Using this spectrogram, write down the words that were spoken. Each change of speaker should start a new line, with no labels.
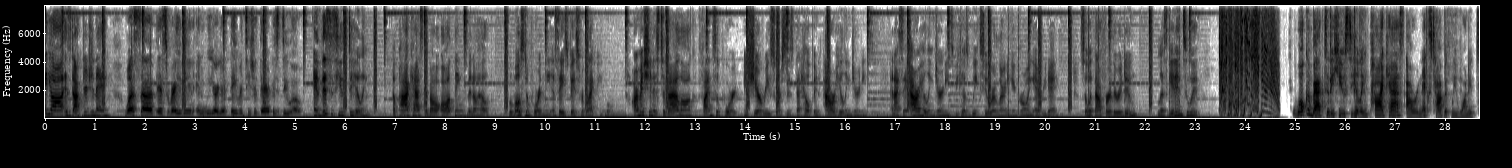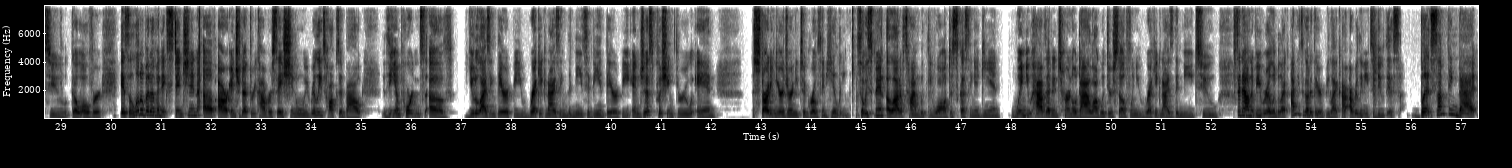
Hey y'all, it's Dr. Janai.
What's up? It's Raven, and we are your favorite teacher therapist duo.
And this is Hues to Healing, a podcast about all things mental health, but most importantly, a safe space for Black people. Our mission is to dialogue, find support, and share resources that help in our healing journeys. And I say our healing journeys because we too are learning and growing every day. So without further ado, let's get into it. Welcome back to the Hues to Healing podcast. Our next topic we wanted to go over is a little bit of an extension of our introductory conversation when we really talked about the importance of utilizing therapy, recognizing the need to be in therapy, and just pushing through and starting your journey to growth and healing. So, we spent a lot of time with you all discussing again when you have that internal dialogue with yourself, when you recognize the need to sit down and be real and be like, I need to go to therapy, like, I, I really need to do this. But something that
